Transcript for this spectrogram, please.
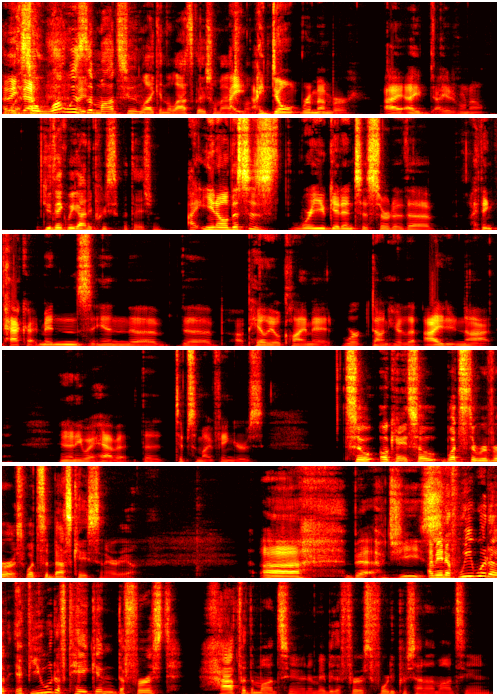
I think so. That, what was I, the monsoon like in the last glacial maximum? I, I don't remember. I, I, I don't know. Do you think we got any precipitation? I, you know, this is where you get into sort of the I think pack rat middens in the the uh, paleoclimate work down here that I do not in any way have at the tips of my fingers. So okay, so what's the reverse? What's the best case scenario? Uh, geez. I mean, if we would have, if you would have taken the first half of the monsoon or maybe the first 40% of the monsoon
